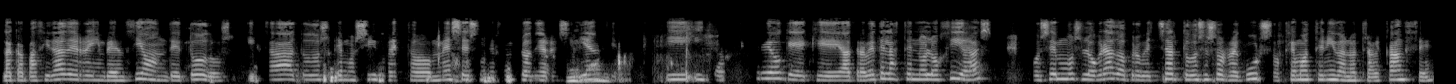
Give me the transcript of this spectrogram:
la capacidad de reinvención de todos. Quizá todos hemos sido estos meses un ejemplo de resiliencia. Y, creo que, que, a través de las tecnologías, pues hemos logrado aprovechar todos esos recursos que hemos tenido a nuestro alcance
